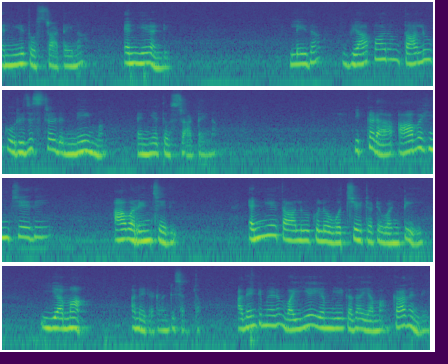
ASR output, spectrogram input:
ఎన్ఏతో స్టార్ట్ అయిన ఎన్ఏ అండి. లేదా వ్యాపారం తాలూకు రిజిస్టర్డ్ నేమ్ ఎన్ఏతో స్టార్ట్ అయిన ఇక్కడ ఆవహించేది ఆవరించేది. ఎన్ఏ తాలూకులో వచ్చేటటువంటి యమ అనేటటువంటి శబ్దం. అదేంటి మేడం? వైఏఎంఏ కదా యమ. కాదండి.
